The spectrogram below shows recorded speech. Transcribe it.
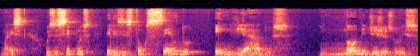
mas os discípulos eles estão sendo enviados em nome de Jesus,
